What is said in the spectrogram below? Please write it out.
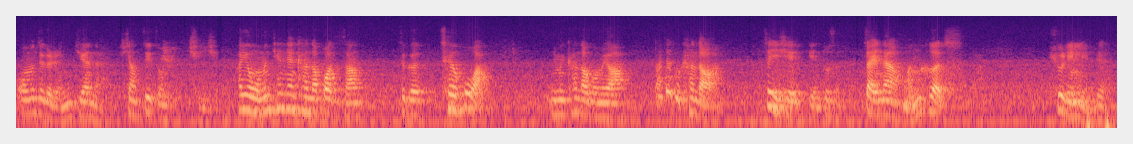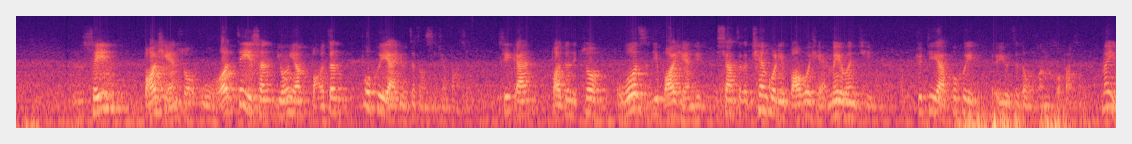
我们这个人间呢，像这种情形，还有我们天天看到报纸上这个车祸啊，你们看到过没有啊？大家都看到啊，这些点都是灾难混合死的，血淋淋的。谁保险说我这一生永远保证不会呀有这种事情发生？谁敢保证的？说我自己保险的，像这个天国里保过险没有问题，绝对啊不会有这种混合发生，没有。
